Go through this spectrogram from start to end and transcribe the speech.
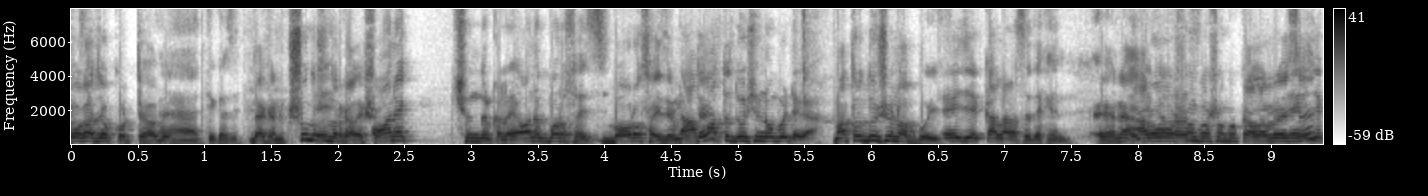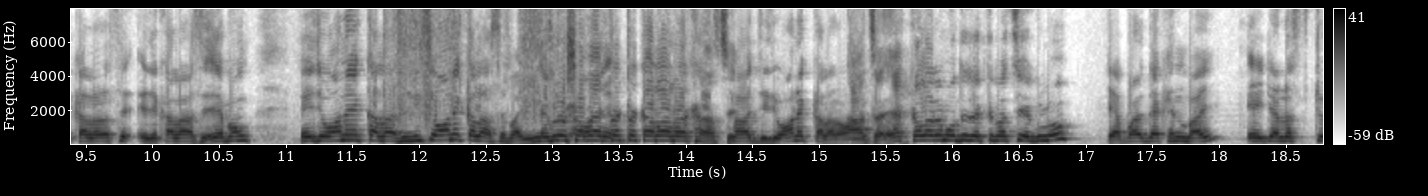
যোগাযোগ করতে হবে। হ্যাঁ ঠিক আছে। দেখেন সুন্দর সুন্দর কালেকশন অনেক সুন্দর কালার অনেক বড় সাইজ বড় সাইজের মধ্যে? মাত্র দুইশো নব্বই টাকা। মাত্র দুইশো নব্বই। এই যে কালার আছে দেখেন। এখানে আরও অসংখ্য অসংখ্য কালার রয়েছে। এই যে কালার আছে এই যে কালার আছে। এবং এই যে অনেক কালার আছে নিচে অনেক কালার আছে ভাই এগুলো সব একটা একটা কালার রাখা আছে। হ্যাঁ, জি জি অনেক কালার আচ্ছা এক কালারের মধ্যে দেখতে পাচ্ছি এগুলো এরপর দেখেন ভাই এইটা হলো একটু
